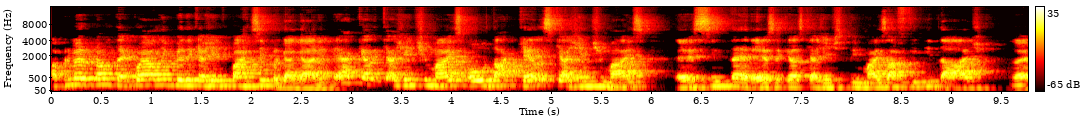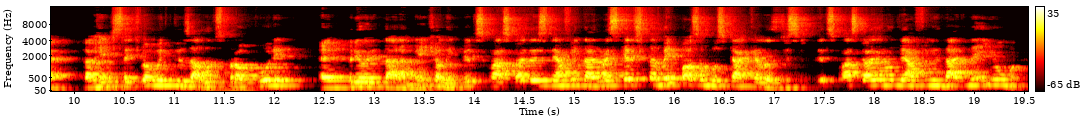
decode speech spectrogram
A primeira pergunta é qual é a Olimpíada que a gente participa, Gagari? É aquela que a gente mais, ou daquelas que a gente mais é, se interessa, aquelas que a gente tem mais afinidade. Né? Então a gente incentiva muito que os alunos procurem é, prioritariamente Olimpíadas com as quais eles têm afinidade, mas que eles também possam buscar aquelas disciplinas com as quais eles não têm afinidade nenhuma.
